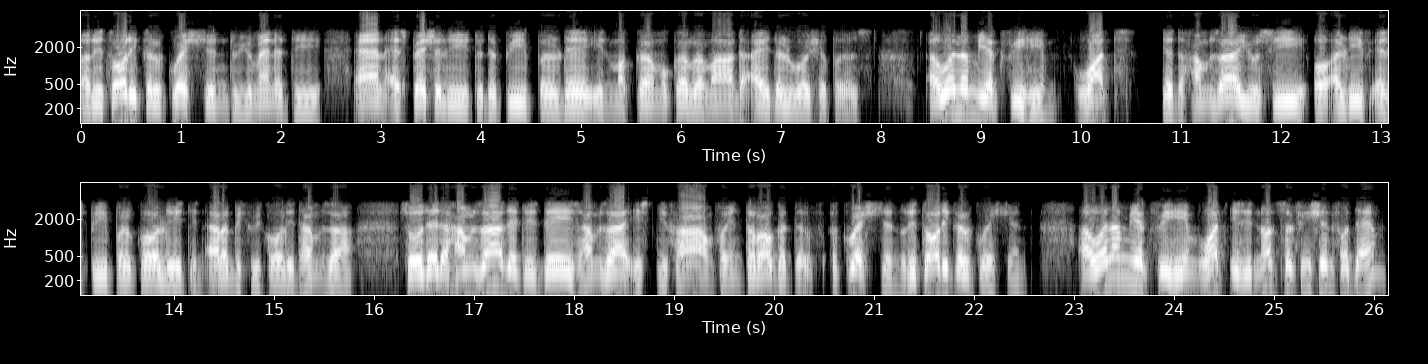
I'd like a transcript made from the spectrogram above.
a rhetorical question to humanity and especially to the people there in Makkah Mukarramah, the idol worshippers. Awalam yakfihim. What? That Hamza you see, or Alif as people call it, in Arabic we call it Hamza. So that Hamza that is there is Hamza istifham, for interrogative, a question, rhetorical question. Awalam yakfihim. What? Is it not sufficient for them?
